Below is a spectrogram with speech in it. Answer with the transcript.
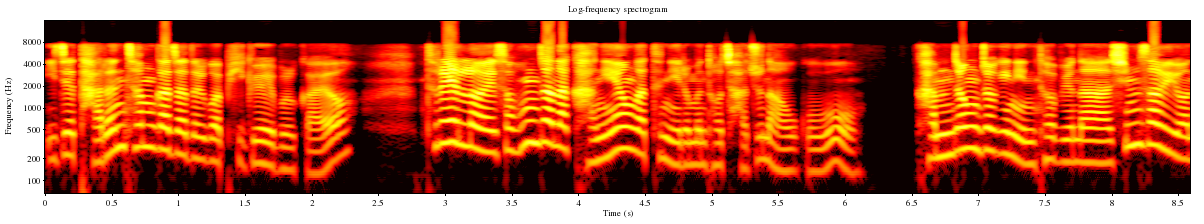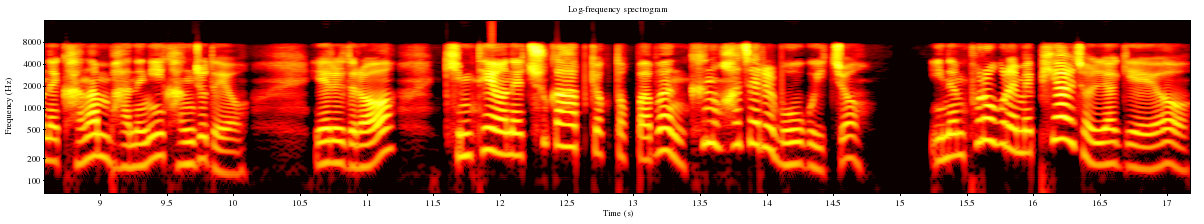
이제 다른 참가자들과 비교해 볼까요? 트레일러에서 홍자나 강혜영 같은 이름은 더 자주 나오고 감정적인 인터뷰나 심사위원의 강한 반응이 강조돼요. 예를 들어 김태연의 추가 합격 떡밥은 큰 화제를 모으고 있죠. 이는 프로그램의 PR 전략이에요.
